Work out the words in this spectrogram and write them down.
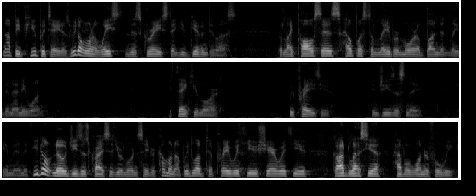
not be pew potatoes. We don't want to waste this grace that you've given to us. But like Paul says, help us to labor more abundantly than anyone. We thank you, Lord. We praise you. In Jesus' name, amen. If you don't know Jesus Christ as your Lord and Savior, come on up. We'd love to pray with you, share with you. God bless you. Have a wonderful week.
